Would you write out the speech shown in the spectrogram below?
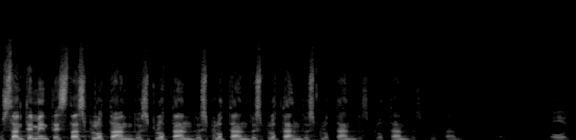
Constantemente está explotando, explotando, explotando, explotando, explotando, explotando, explotando, explotando.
